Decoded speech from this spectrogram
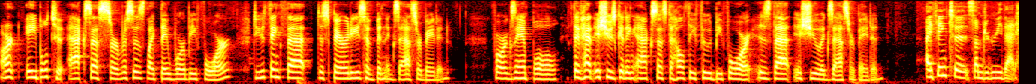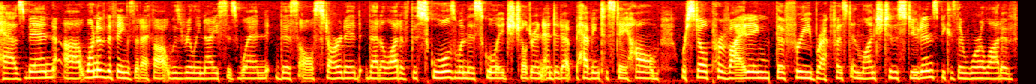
aren't able to access services like they were before, do you think that disparities have been exacerbated? For example, if they've had issues getting access to healthy food before, is that issue exacerbated? I think to some degree that has been. Uh, one of the things that I thought was really nice is when this all started, that a lot of the schools, when the school age children ended up having to stay home, were still providing the free breakfast and lunch to the students because there were a lot of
